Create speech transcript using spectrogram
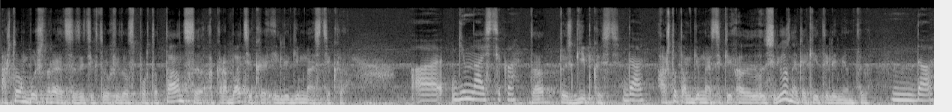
А что вам больше нравится из этих трех видов спорта? Танцы, акробатика или гимнастика? А, гимнастика. Да, то есть гибкость. Да. А что там в гимнастике? А, серьезные какие-то элементы? Да.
